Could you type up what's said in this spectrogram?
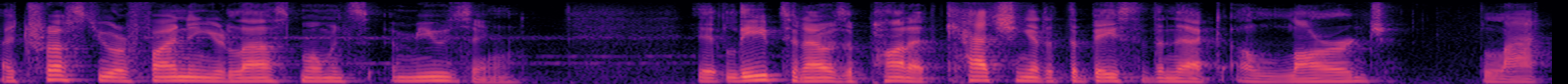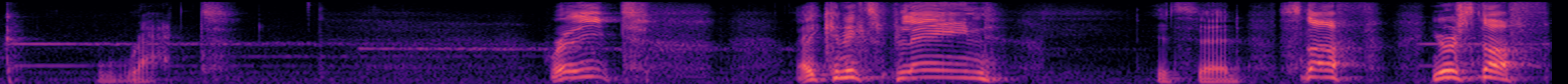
I trust you are finding your last moments amusing. It leaped, and I was upon it, catching it at the base of the neck, a large black rat. Right, I can explain, it said. Snuff! You're Snuff!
